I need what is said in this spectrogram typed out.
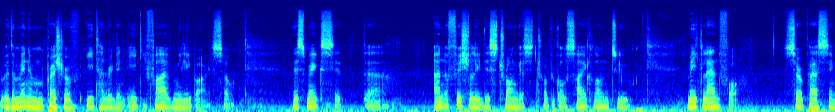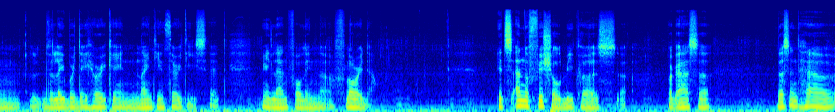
with a minimum pressure of 885 millibars. So this makes it uh, unofficially the strongest tropical cyclone to make landfall surpassing the Labor Day hurricane in 1930s that made landfall in uh, Florida. It's unofficial because uh, Pag-asa doesn't have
